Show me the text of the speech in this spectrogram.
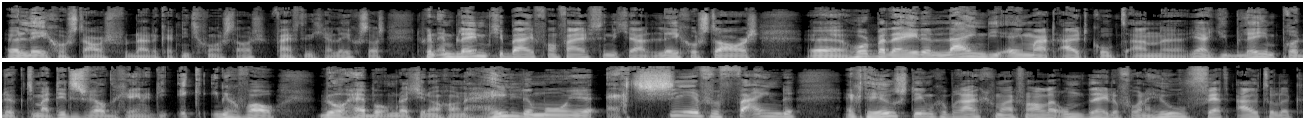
eh, Lego Star Wars. Voor duidelijkheid, niet gewoon Star Wars. 25 jaar Lego Star Wars. Er is een embleempje bij van 25 jaar Lego Star Wars. Eh, hoort bij de hele lijn die 1 maart uitkomt aan eh, ja, jubileumproducten. Maar dit is wel degene die ik in ieder geval wil hebben. Omdat je dan gewoon een hele mooie, echt zeer verfijnde, echt heel slim gebruik gemaakt van allerlei onderdelen voor een heel vet uiterlijk.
